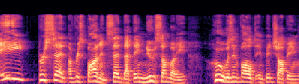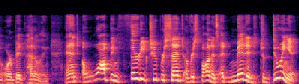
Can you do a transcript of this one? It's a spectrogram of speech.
80% of respondents said that they knew somebody who was involved in bid shopping or bid peddling, and a whopping 32% of respondents admitted to doing it.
